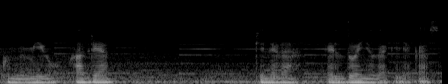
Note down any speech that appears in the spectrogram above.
con mi amigo Adrián quién era el dueño de aquella casa.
